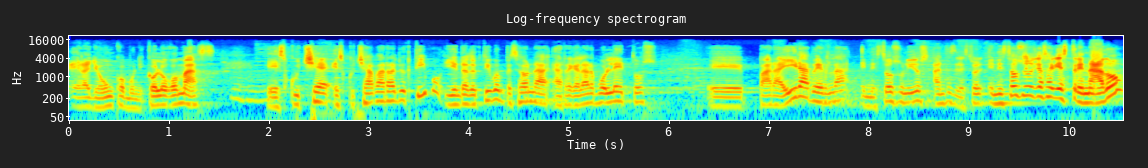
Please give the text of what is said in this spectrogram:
era yo un comunicólogo más, escuché, escuchaba Radioactivo y en Radioactivo empezaron a, regalar boletos eh, para ir a verla en Estados Unidos antes del estreno. En Estados Unidos ya se había estrenado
